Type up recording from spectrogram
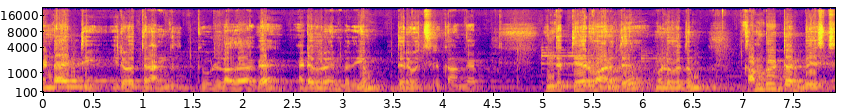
ரெண்டாயிரத்தி இருபத்தி நான்குக்கு உள்ளதாக நடைபெறும் என்பதையும் தெரிவிச்சிருக்காங்க. இந்த தேர்வானது முழுவதும் கம்ப்யூட்டர் பேஸ்ட்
